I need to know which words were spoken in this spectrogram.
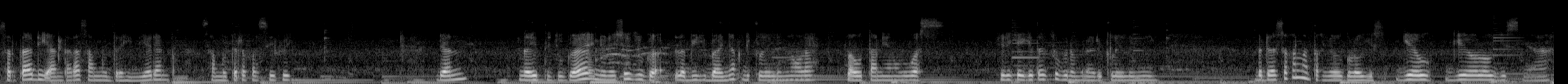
serta di antara Samudra Hindia dan Samudra Pasifik. Dan nggak itu juga, Indonesia juga lebih banyak dikelilingi oleh lautan yang luas jadi kayak kita tuh benar-benar dikelilingi berdasarkan letak geologis geo, geologisnya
